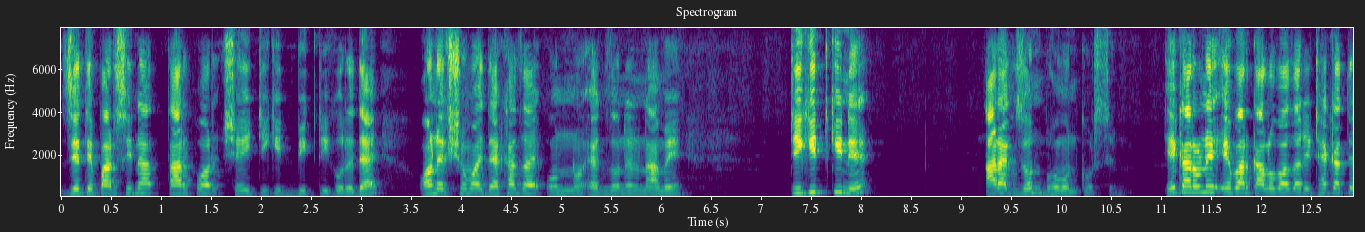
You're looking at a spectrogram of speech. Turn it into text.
যেতে পারছি না, তারপর সেই টিকিট বিক্রি করে দেয়। অনেক সময় দেখা যায় অন্য একজনের নামে টিকিট কিনে আর একজন ভ্রমণ করছেন। এ কারণে এবার কালোবাজারি ঠেকাতে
